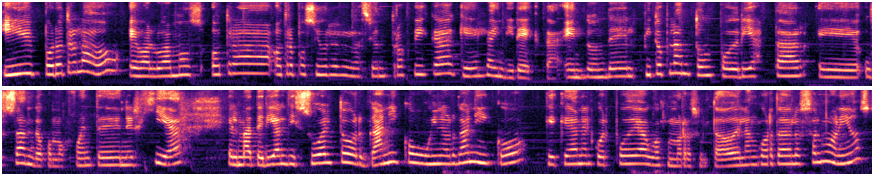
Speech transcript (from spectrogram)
Y por otro lado, evaluamos otra, otra posible relación trófica que es la indirecta, en donde el fitoplancton podría estar eh, usando como fuente de energía el material disuelto orgánico o inorgánico que queda en el cuerpo de agua como resultado de la engorda de los salmonios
